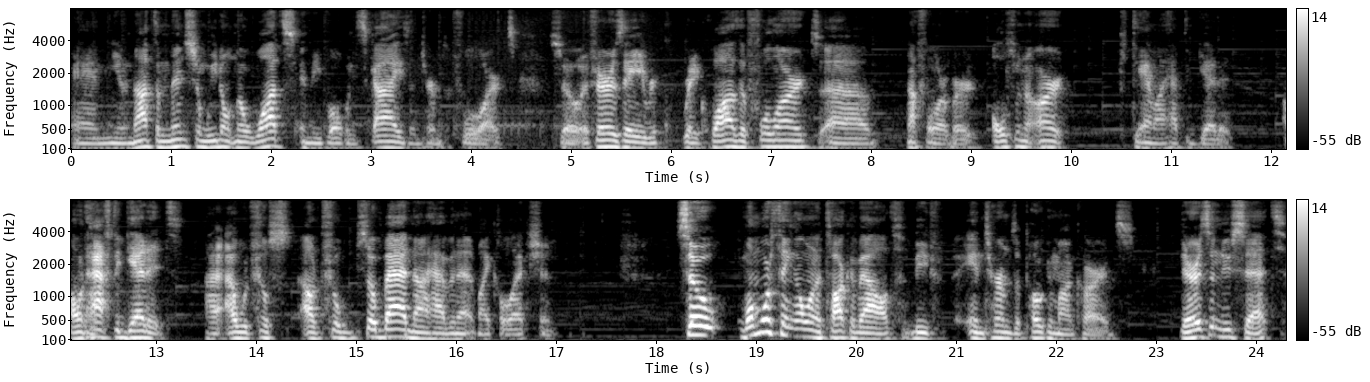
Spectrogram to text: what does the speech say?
and you know, not to mention we don't know what's in the Evolving Skies in terms of full arts. So if there is a Rayquaza full art, uh, not full art, but alternate art, damn, I have to get it. I would have to get it. I, I would feel I would feel so bad not having that in my collection. So one more thing I want to talk about be in terms of Pokemon cards. There is a new set.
